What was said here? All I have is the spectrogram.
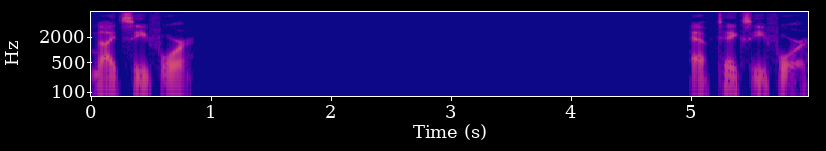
knight c4 f takes e4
